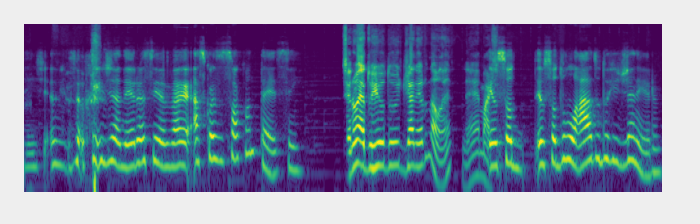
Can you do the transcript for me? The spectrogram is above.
Gente, o Rio de Janeiro, assim, vai- as coisas só acontecem. Você não é do Rio de Janeiro, não, né? né? Eu sou, eu sou do lado do Rio de Janeiro.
